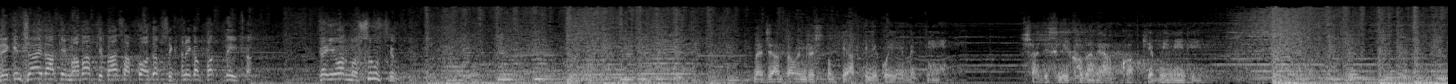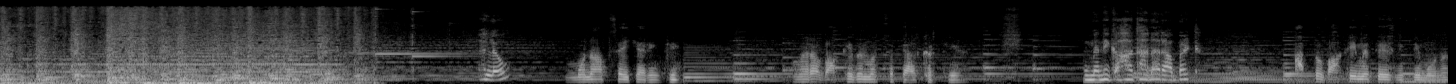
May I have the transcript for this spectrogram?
लेकिन शायद आपके माँ बाप के पास आपको अदब सिखाने का वक्त नहीं था। कहीं और मसरूफ थे मैं जानता हूँ इन रिश्तों की आपके लिए कोई अहमियत नहीं शायद इसलिए खुदा ने आपको आपकी अम्मी नहीं दी। हेलो। मोना आप सही कह रही थी। मेरा वाकई में मुझसे प्यार करती हैं। मैंने कहा था ना रॉबर्ट। आप तो वाकई में तेज निकली मोना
